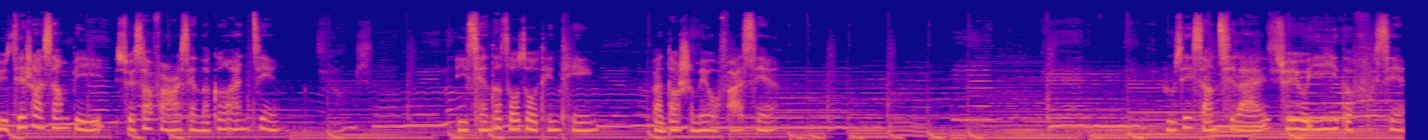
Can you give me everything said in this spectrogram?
与街上相比，学校反而显得更安静。以前的走走停停，反倒是没有发现。如今想起来，却又一一的浮现。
